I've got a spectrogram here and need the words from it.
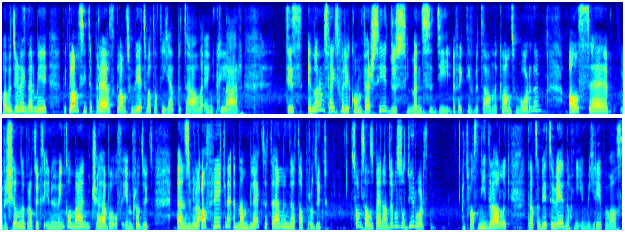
Wat bedoel ik daarmee? De klant ziet de prijs, de klant weet wat dat hij gaat betalen en klaar. Het is enorm slecht voor je conversie, dus mensen die effectief betalende klant worden, als zij verschillende producten in hun winkelmandje hebben of één product en ze willen afrekenen en dan blijkt uiteindelijk dat dat product soms zelfs bijna dubbel zo duur wordt. Het was niet duidelijk dat de BTW nog niet inbegrepen was.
